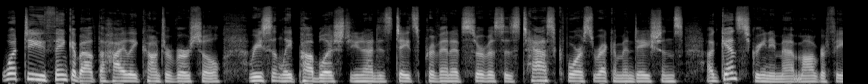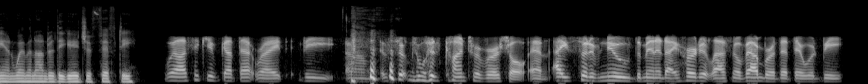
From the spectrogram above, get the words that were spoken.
What do you think about the highly controversial, recently published United States Preventive Services Task Force recommendations against screening mammography in women under the age of 50? Well, I think you've got that right. The um, it certainly was controversial, and I sort of knew the minute I heard it last November that there would be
